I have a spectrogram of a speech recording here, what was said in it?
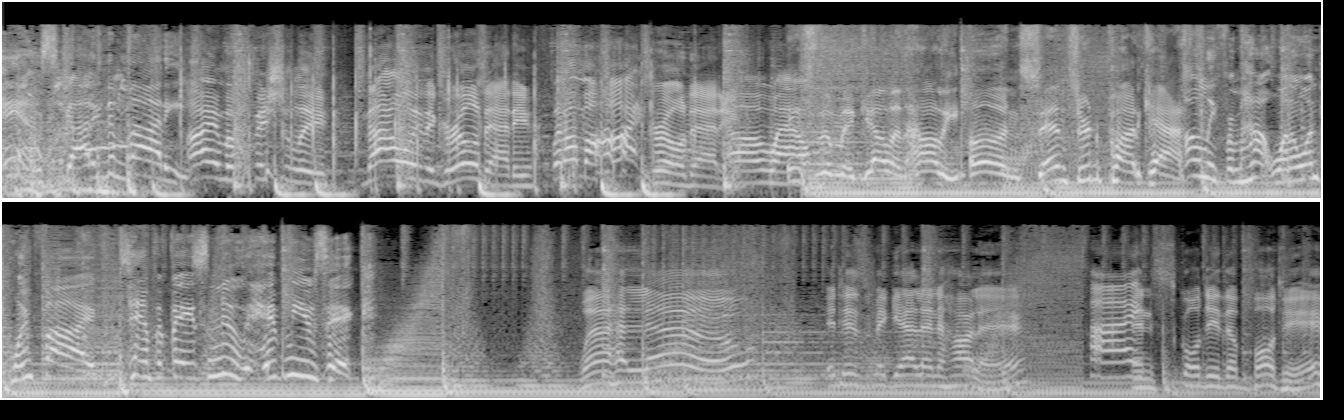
and Scotty the Body. I am officially not only the grill daddy, but I'm a hot grill daddy. Oh, wow. It's wow. the Miguel and Holly Uncensored Podcast. Only from Hot 101.5, Tampa Bay's new hit music. Well, hello. It is Miguel and Holly Hi. and Scotty the Body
